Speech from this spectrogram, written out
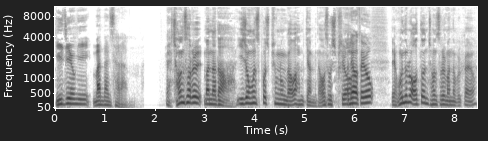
이재용이 만난 사람. 네, 전설을 만나다 이종훈 스포츠 평론가와 함께합니다. 어서 오십시오. 안녕하세요. 네, 오늘은 어떤 전설을 만나볼까요?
